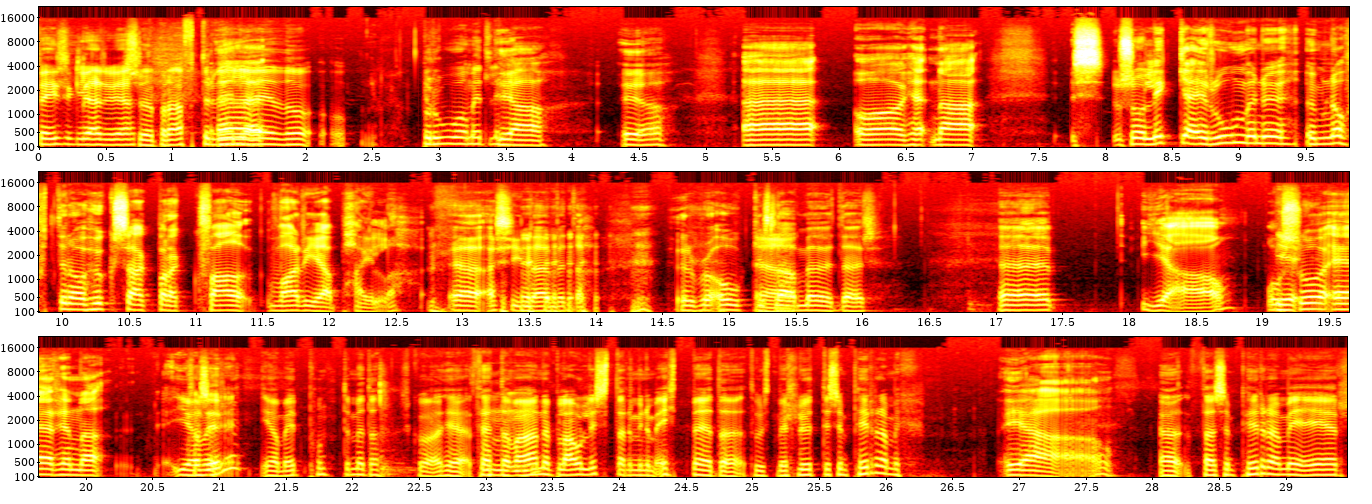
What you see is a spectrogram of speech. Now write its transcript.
Basically það sem ég svo er bara aftur Eh, viðlegið og, og brú á milli. Já, já. Uh, Og hérna Svo liggja í rúminu um nóttina og hugsa bara hvað var ég að pæla uh, að sína þeim þetta. Þau eru bara ógislega Já. meðvitaður uh, Já Og Ég- svo er hérna Já, með, segirðu? já, með eitt punkt um þetta sko, þetta Mm. var nefnilega á listanum mínum eitt með þetta, þú veist, með hluti sem pyrra mig. Já, það sem pyrra mig er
